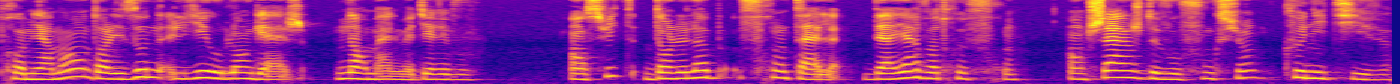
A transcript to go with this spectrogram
Premièrement, dans les zones liées au langage, normal me direz-vous. Ensuite, dans le lobe frontal, derrière votre front, en charge de vos fonctions cognitives.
